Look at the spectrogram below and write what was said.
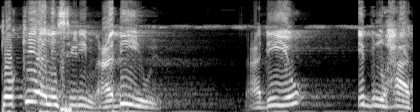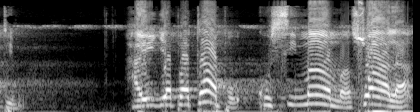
tokea ni nisilimu Adi huyu Adi ibn Hatim haijapatapo kusimama swala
